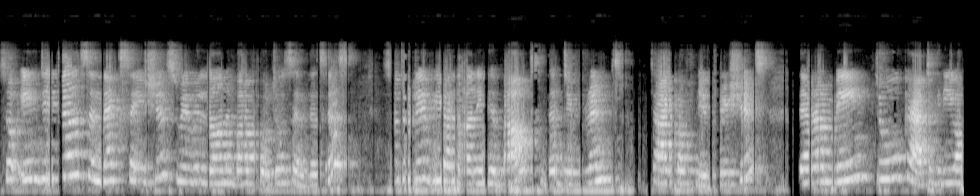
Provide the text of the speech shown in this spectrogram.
So in details in next sessions, we will learn about photosynthesis. So today we are learning about the different type of nutrition. There are main two category of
